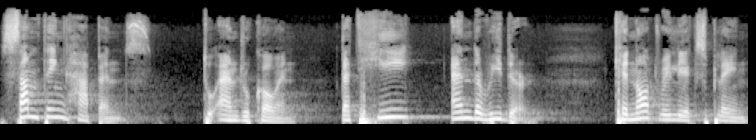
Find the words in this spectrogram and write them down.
something happens to Andrew Cohen that he and the reader cannot really explain.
